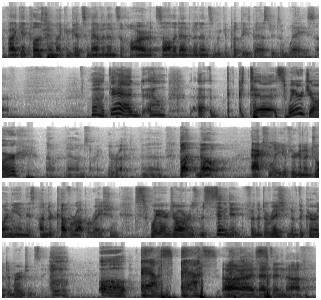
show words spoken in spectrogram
if I get close to him, I can get some evidence of hard, solid evidence, and we can put these bastards away, son. Oh, Dad, uh, uh, t- uh, swear jar. Oh, yeah, I'm sorry. You're right. Uh, but no, actually, if you're going to join me in this undercover operation, swear jar is rescinded for the duration of the current emergency. Oh, ass, ass. All right, that's enough.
